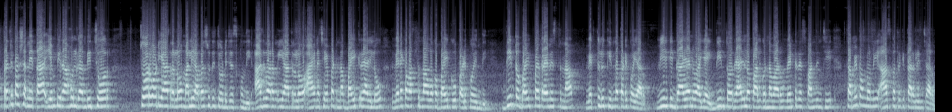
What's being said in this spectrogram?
ప్రతిపక్ష నేత ఎంపీ రాహుల్ గాంధీ చోర్ చోరోటి యాత్రలో మళ్ళీ అపశృతి చోటు చేసుకుంది. ఆదివారం ఈ యాత్రలో ఆయన చేపట్టిన బైక్ ర్యాలీలో వెనక వస్తున్న ఒక బైకు పడిపోయింది. దీంతో బైక్పై ప్రయాణిస్తున్న వ్యక్తులు కింద పడిపోయారు. వీరికి గాయాలు అయ్యాయి. దీంతో ర్యాలీలో పాల్గొన్న వారు వెంటనే స్పందించి సమీపంలోని ఆసుపత్రికి తరలించారు.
